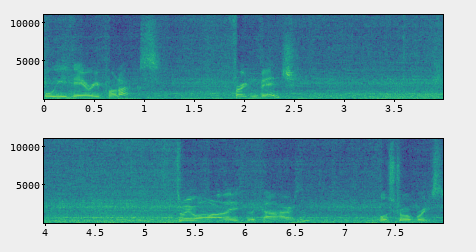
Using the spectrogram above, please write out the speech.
All your dairy products, fruit and veg. Do we want one of these for the car, Harrison? Or strawberries?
